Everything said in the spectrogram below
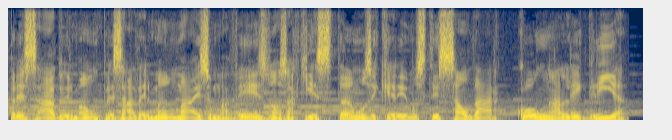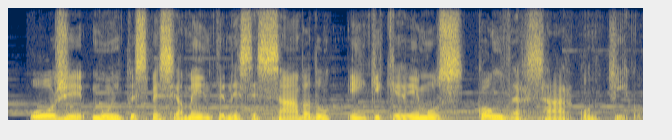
Prezado irmão, prezada irmã, mais uma vez nós aqui estamos e queremos te saudar com alegria. Hoje, muito especialmente nesse sábado em que queremos conversar contigo.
